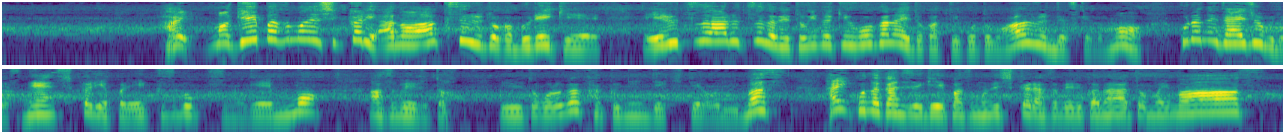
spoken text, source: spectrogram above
はい。まあ、ゲーパスもね、しっかり、あの、アクセルとかブレーキ、L2、R2 がね、時々動かないとかっていうこともあるんですけども、これはね、大丈夫ですね。しっかりやっぱり Xbox のゲームも遊べるというところが確認できております。はい。こんな感じでゲーパスもね、しっかり遊べるかなと思います。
